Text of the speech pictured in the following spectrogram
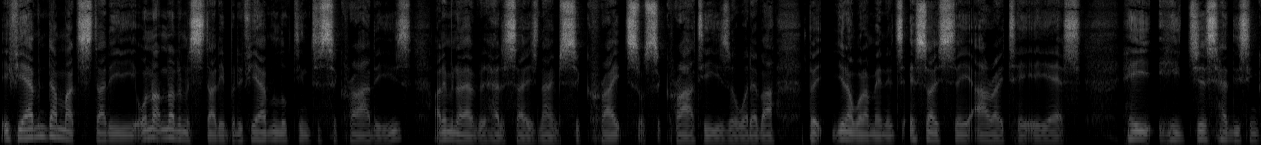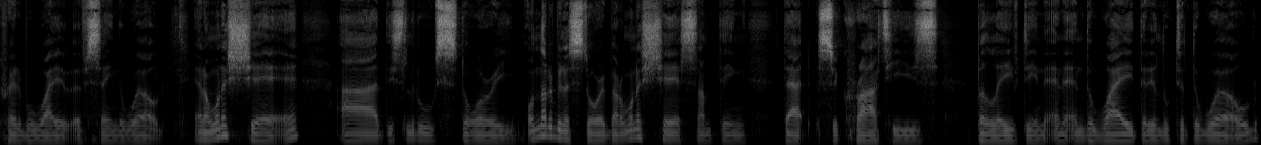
if you haven't done much study, or not not even study, but if you haven't looked into Socrates, I don't even know how to say his name, Socrates or Socrates or whatever, but you know what I mean. It's S O C R A T E S. He he just had this incredible way of seeing the world, and I want to share. Uh, this little story, or not even a story, but I want to share something that Socrates believed in and, and the way that he looked at the world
